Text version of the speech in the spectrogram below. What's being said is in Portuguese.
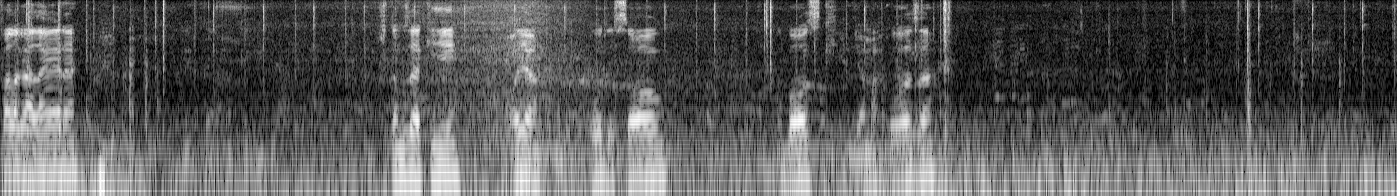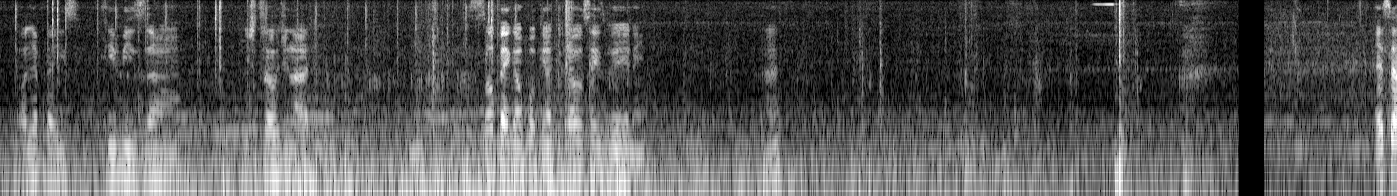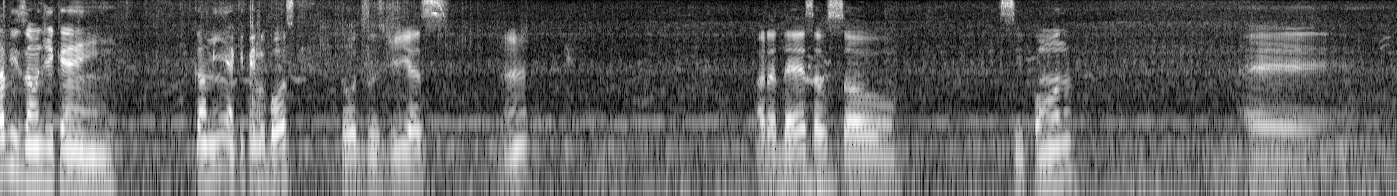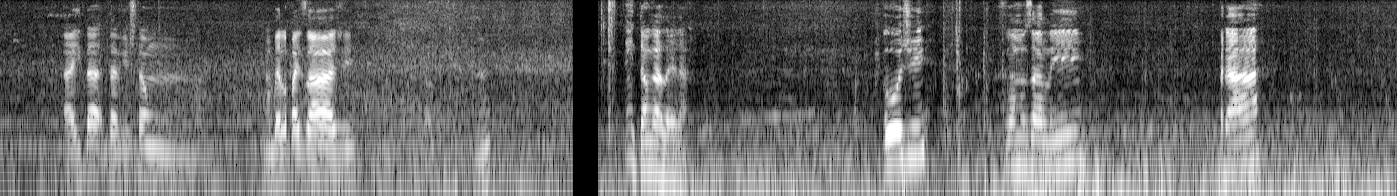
Fala galera. Estamos aqui. Olha o pôr do sol O bosque de Amargosa. Olha para isso Que visão Extraordinária. Só pegar um pouquinho aqui para vocês verem Essa é a visão de quem caminha aqui pelo bosque todos os dias. Né? Hora dessa o sol se pondo. É... Aí dá, dá vista um, uma bela paisagem. Né? Então galera, hoje vamos ali para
